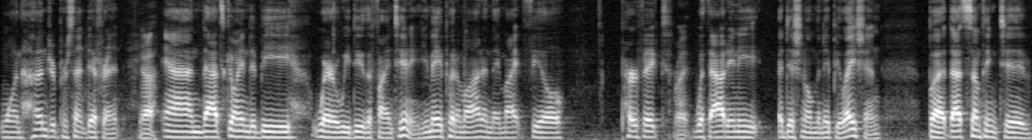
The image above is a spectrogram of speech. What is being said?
100% different. Yeah. And that's going to be where we do the fine tuning. You may put them on and they might feel perfect right. without any additional manipulation, but that's something to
